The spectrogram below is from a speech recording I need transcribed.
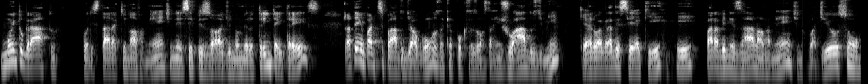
Muito grato por estar aqui novamente nesse episódio número 33. Já tenho participado de alguns, daqui a pouco vocês vão estar enjoados de mim, Quero agradecer aqui e parabenizar novamente o Adilson,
